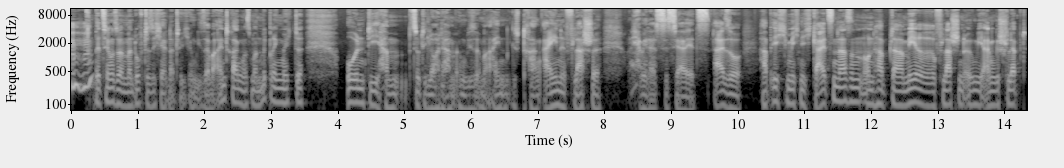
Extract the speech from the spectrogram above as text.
Umzug. Beziehungsweise man durfte sich halt natürlich irgendwie selber eintragen, was man mitbringen möchte. Und die haben, so die Leute haben irgendwie so immer eingetragen, eine Flasche. Und ich habe gedacht, das ist ja jetzt, also habe ich mich nicht geizen lassen und habe da mehrere Flaschen irgendwie angeschleppt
